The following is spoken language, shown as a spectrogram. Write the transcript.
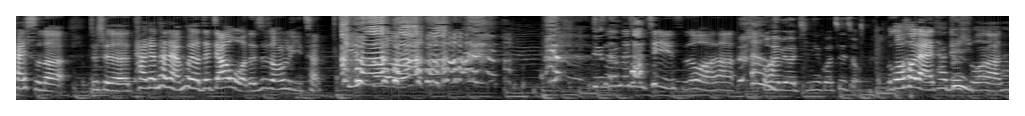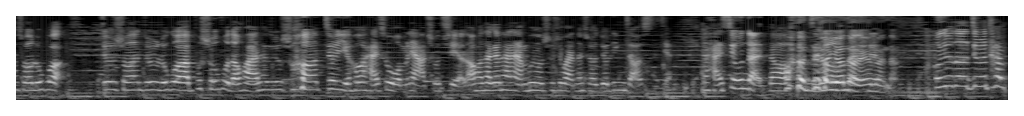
开始了，就是她跟她男朋友在教我的这种旅程，气死我了，真的是气死我了。我还没有经历过这种，不过后来他就说了，他说如果。就是说，就是如果不舒服的话，他就说，就以后还是我们俩出去，然后她跟她男朋友出去玩的时候就另找时间。那还是有暖到，最后有暖的，有暖的。我觉得就是他，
